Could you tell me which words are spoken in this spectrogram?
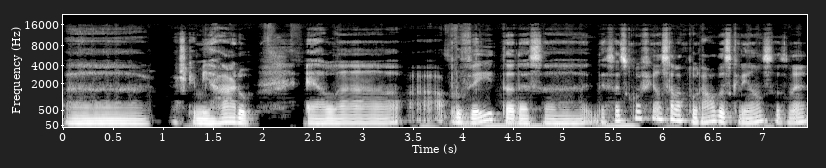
uh, acho que é Miharu, ela aproveita dessa, dessa desconfiança natural das crianças, né,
